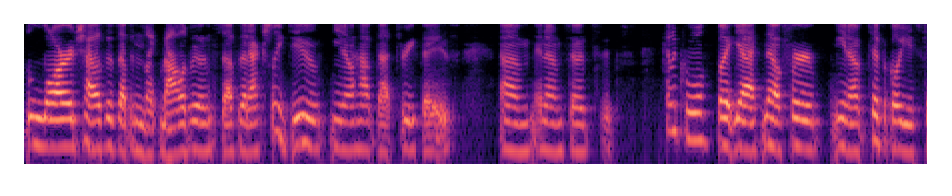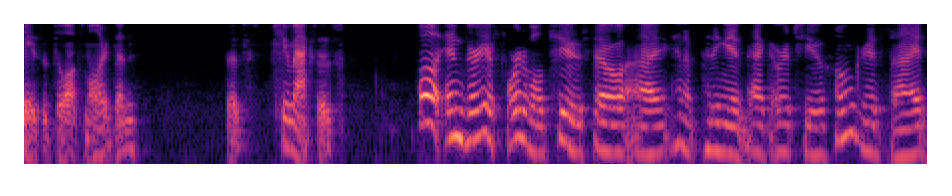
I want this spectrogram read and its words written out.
large houses up in like Malibu and stuff that actually do, you know, have that three phase, um, in them. So it's it's kind of cool. But yeah, no, for you know, typical use case, it's a lot smaller than those two maxes. Well, and very affordable too. So, uh, kind of putting it back over to HomeGrid side,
